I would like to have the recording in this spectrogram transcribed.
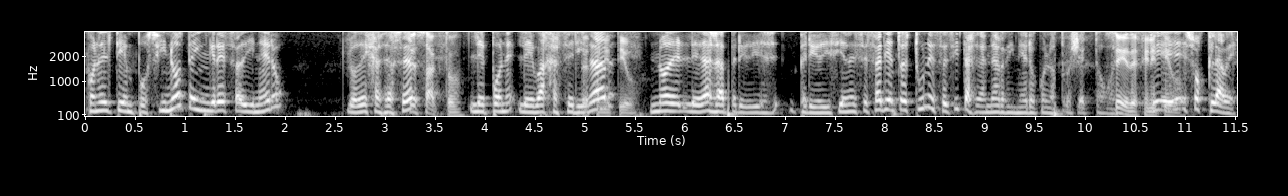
con el tiempo, si no te ingresa dinero, lo dejas de hacer. Exacto. Le, pone, le bajas seriedad, Definitivo. no le das la periodic- periodicidad necesaria. Entonces tú necesitas ganar dinero con los proyectos. Sí, definitivo. eso es clave.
